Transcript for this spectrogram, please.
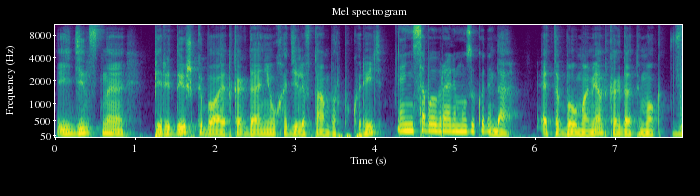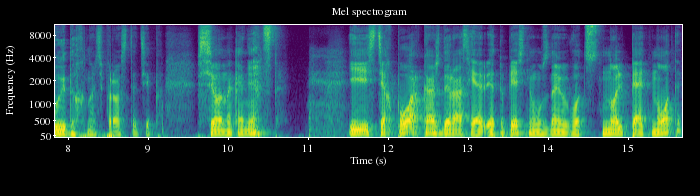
Единственная передышка была, это когда они уходили в тамбур покурить. И они с собой брали музыку, да? Да. Это был момент, когда ты мог выдохнуть просто, типа, все, наконец-то. И с тех пор каждый раз я эту песню узнаю вот с 0,5 ноты,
